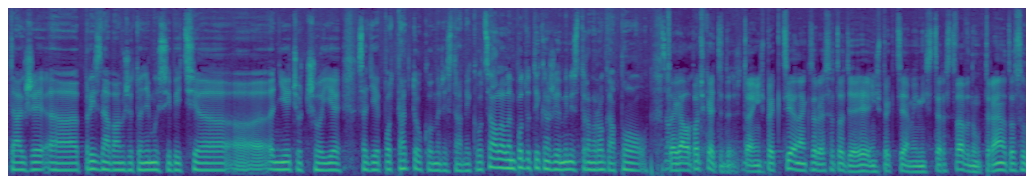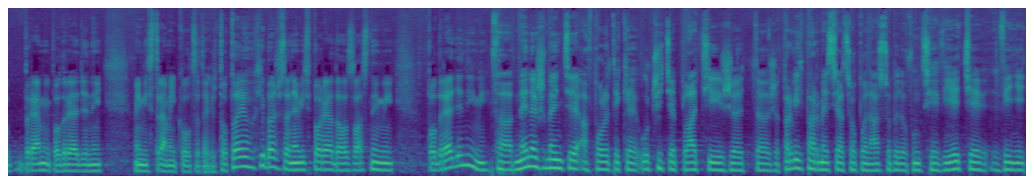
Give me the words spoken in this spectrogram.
Takže e, priznávam, že to nemusí byť e, e, niečo, čo je, sa deje pod taktovkou ministra Mikulca, ale len podotýkam, že je ministrom rok a pol. Tak ale počkajte, tá inšpekcia, na ktorej sa to deje, inšpekcia ministerstva vnútra, to sú priami podriadení ministra Mikulca. Takže toto je jeho chyba, že sa nevysporiadal s vlastnými podriadenými? V manažmente a v politike určite platí, že, t, že prvých pár mesiacov po nástupe do funkcie viete vyniť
